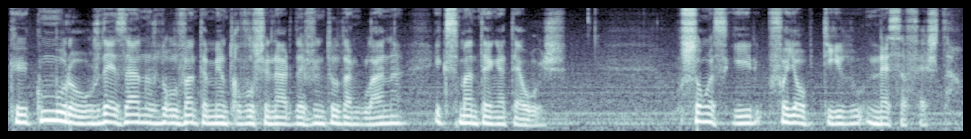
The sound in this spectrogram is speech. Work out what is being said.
que comemorou os 10 anos do levantamento revolucionário da juventude angolana e que se mantém até hoje. O som a seguir foi obtido nessa festa.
